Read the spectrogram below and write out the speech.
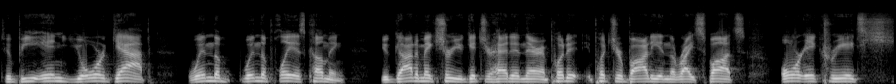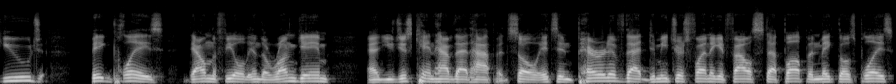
to be in your gap when the when the play is coming. You got to make sure you get your head in there and put it put your body in the right spots, or it creates huge, big plays down the field in the run game, and you just can't have that happen. So it's imperative that Demetrius Flannigan Fowles step up and make those plays.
